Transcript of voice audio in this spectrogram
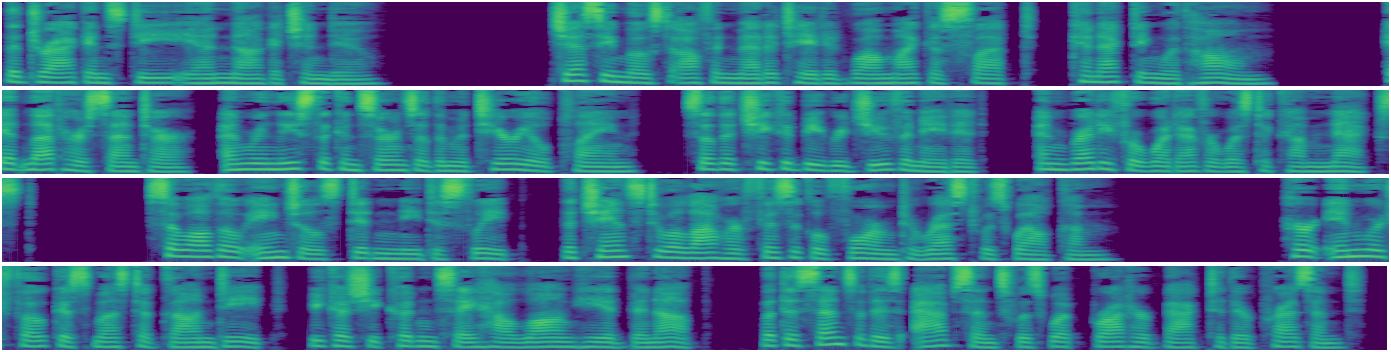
The Dragon's D.N. Nagachindu. Jesse most often meditated while Micah slept, connecting with home. It let her center and release the concerns of the material plane, so that she could be rejuvenated and ready for whatever was to come next. So, although angels didn't need to sleep, the chance to allow her physical form to rest was welcome. Her inward focus must have gone deep, because she couldn't say how long he had been up, but the sense of his absence was what brought her back to their present.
